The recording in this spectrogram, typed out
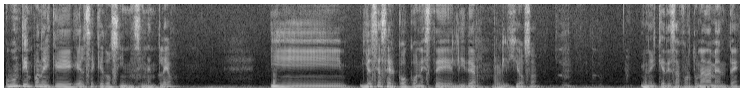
hubo un tiempo en el que él se quedó sin, sin empleo. Y, y, él se acercó con este líder religioso, en el que desafortunadamente,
